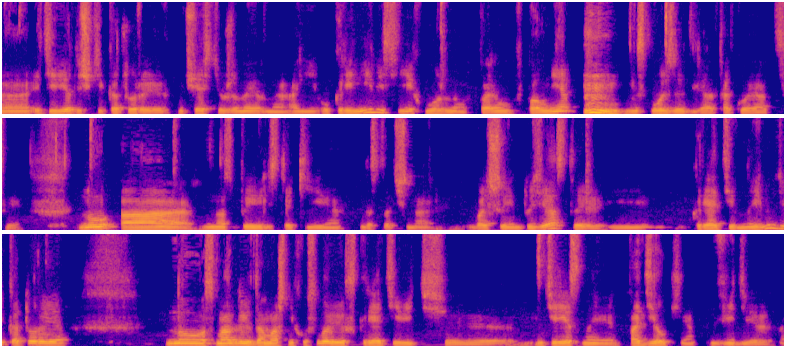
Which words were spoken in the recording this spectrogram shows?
эти веточки, которые у части уже, наверное, они укоренились, и их можно вполне использовать для такой акции. Ну, а у нас появились такие достаточно большие энтузиасты и креативные люди, которые но смогли в домашних условиях скреативить э, интересные поделки в виде э,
